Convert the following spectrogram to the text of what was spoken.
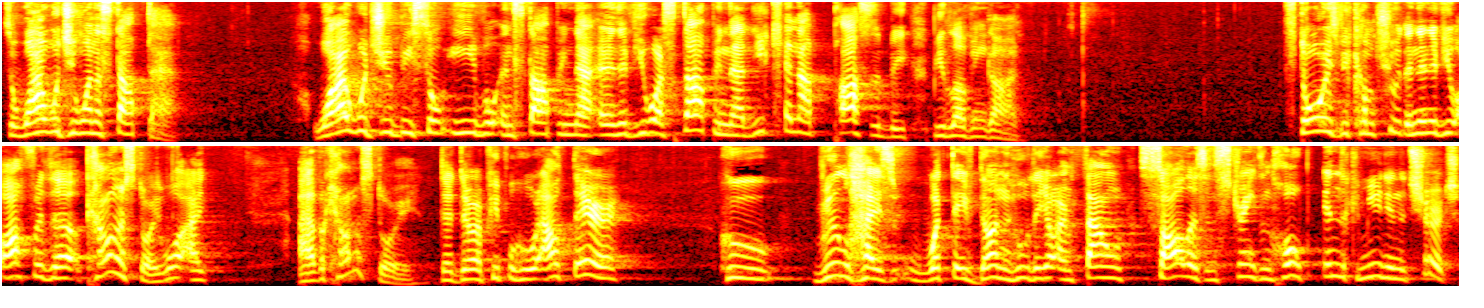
So why would you want to stop that? Why would you be so evil in stopping that? And if you are stopping that, you cannot possibly be loving God. Stories become truth. And then if you offer the counter story, well, I, I have a counter story. That there are people who are out there who realize what they've done and who they are and found solace and strength and hope in the community, in the church.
